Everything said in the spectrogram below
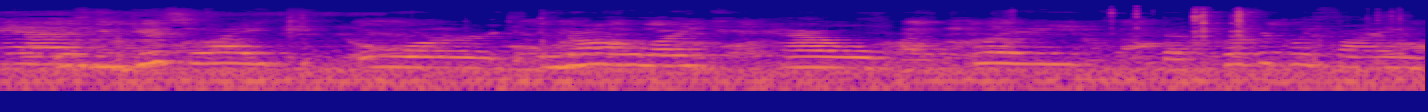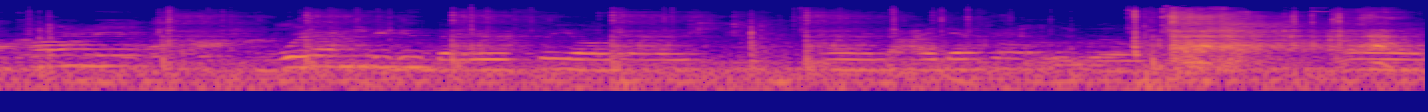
if and you dislike or do not like how I play, that's perfectly fine. Comment what I need to do better for y'all guys, and I definitely will. And afterwards,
